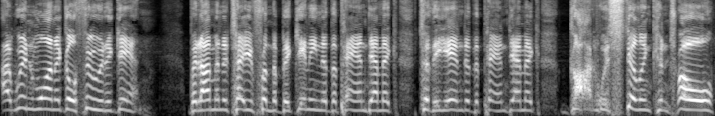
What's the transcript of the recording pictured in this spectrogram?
I wouldn't want to go through it again. But I'm going to tell you from the beginning of the pandemic to the end of the pandemic, God was still in control.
